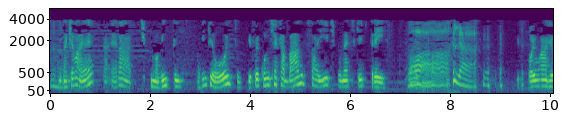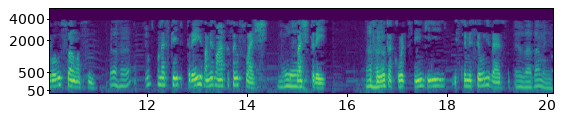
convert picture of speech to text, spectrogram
Uhum. E naquela época, era, tipo, 90, e- 98, e foi quando tinha acabado de sair, tipo, Netscape 3. Olha! E foi uma revolução, assim. Aham. Junto com o Netscape 3, na mesma época saiu o Flash. O Flash 3. E foi outra coisa, assim, que estremeceu o universo. Exatamente.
